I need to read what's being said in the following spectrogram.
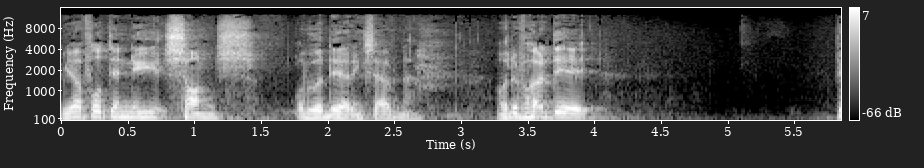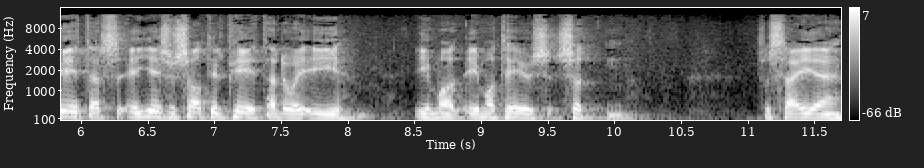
Vi har fått en ny sans og vurderingsevne. Og det var det Peter, Jesus sa til Peter da i, i, i Matteus 17. Så sier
